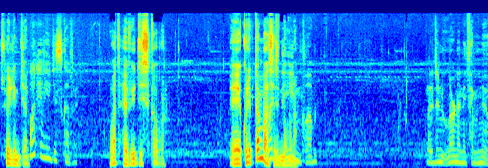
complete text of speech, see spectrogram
Söyleyeyim canım. what have you discovered? What have you discovered? Ee, kulüpten bahsedeyim ben buna. But I didn't learn anything new.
